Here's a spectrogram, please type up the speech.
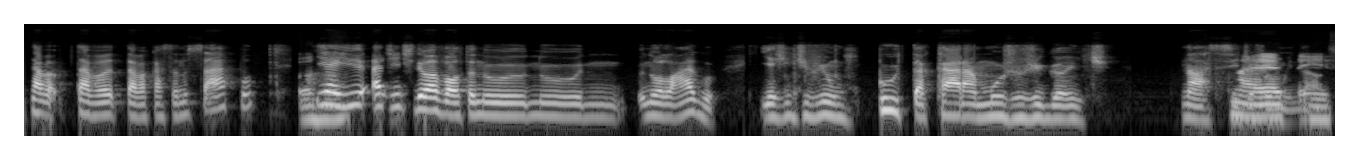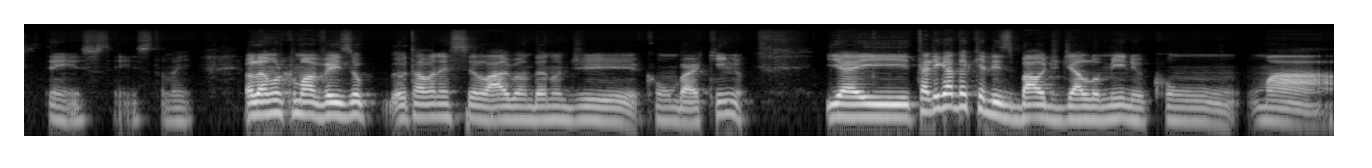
tava, tava, tava caçando sapo. E Aham. aí a gente deu a volta no, no, no lago e a gente viu um puta caramujo gigante. Nossa, esse Ah, é, muito tem isso, tem isso, tem isso também. Eu lembro que uma vez eu, eu tava nesse lago andando de, com um barquinho, e aí, tá ligado aqueles balde de alumínio com uma,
